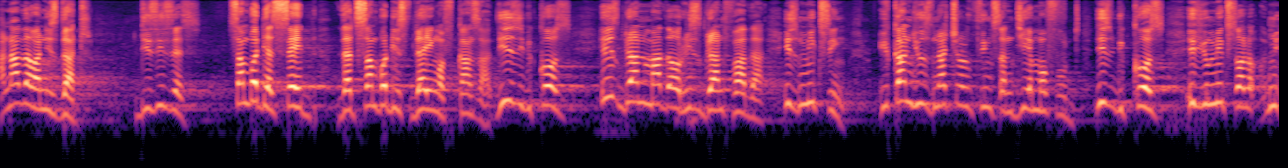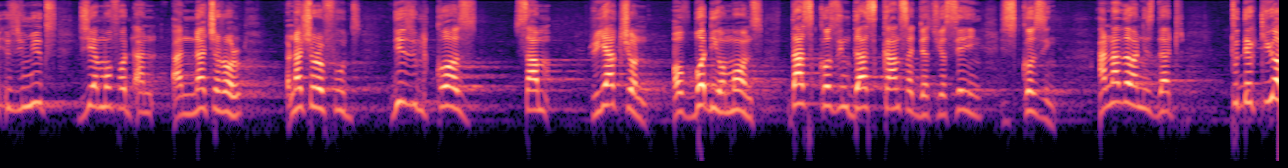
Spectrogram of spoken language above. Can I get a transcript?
Another one is that diseases. Somebody has said that somebody is dying of cancer. This is because his grandmother or his grandfather is mixing. You can't use natural things and GMO food. This is because if you mix all, if you mix GMO food and, and natural, natural foods, this will cause some reaction of body hormones. That's causing that cancer that you're saying is causing. Another one is that to the cure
